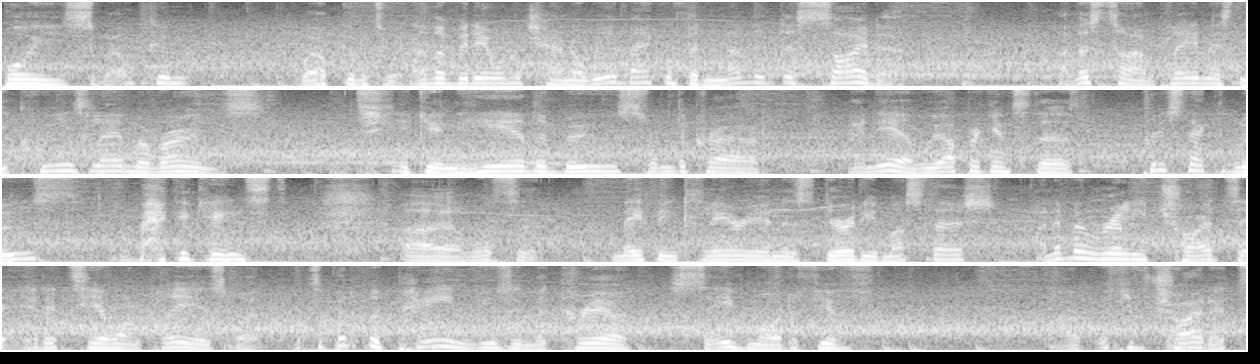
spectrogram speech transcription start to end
boys, welcome, welcome to another video on the channel. We are back with another decider. Uh, this time playing as the Queensland Maroons. You can hear the boos from the crowd. And yeah, we're up against the pretty stacked Blues. Back against, uh, what's it, Nathan Cleary and his dirty mustache. I never really tried to edit tier 1 players, but it's a bit of a pain using the career save mode. If you've, uh, if you've tried it,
